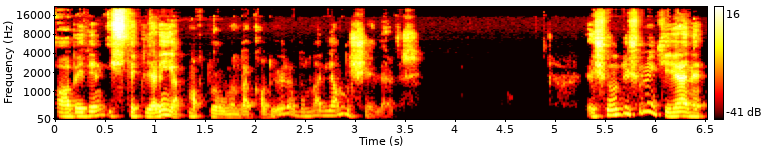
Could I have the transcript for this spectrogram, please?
ABD'nin isteklerini yapmak durumunda kalıyor. Bunlar yanlış şeylerdir. E şunu düşünün ki yani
